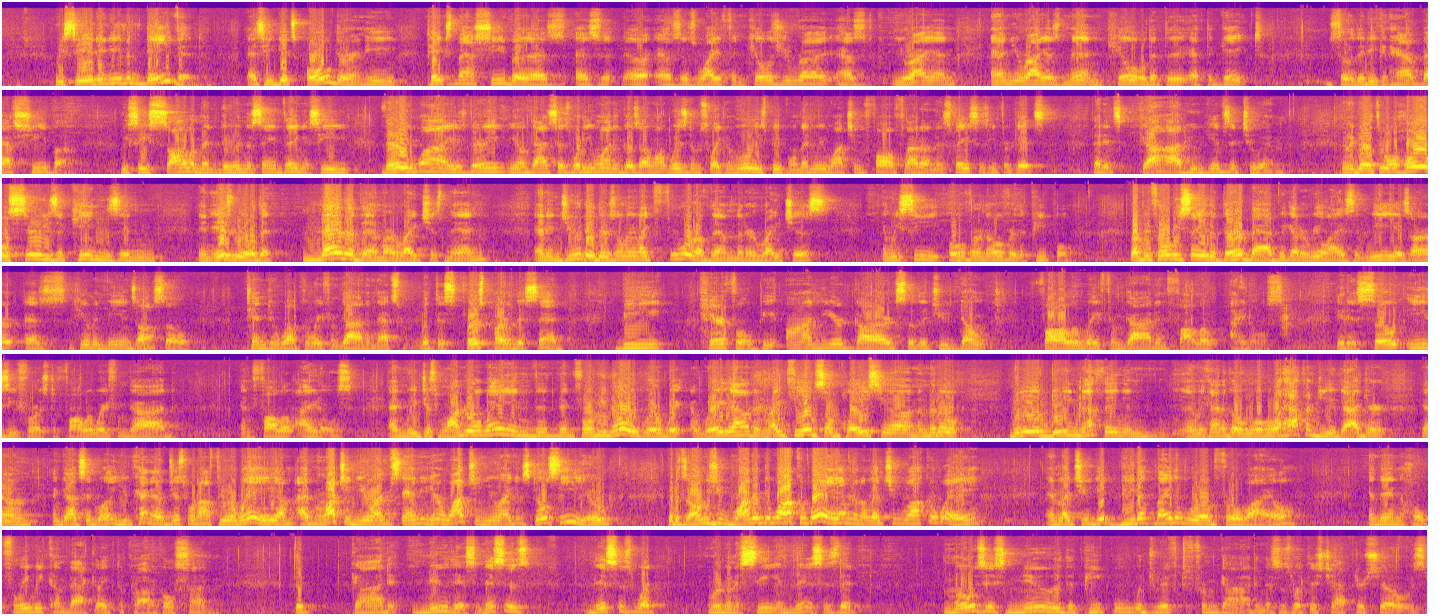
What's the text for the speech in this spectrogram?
We see it in even David as he gets older and he takes Bathsheba as as uh, as his wife and kills Uriah, has Uriah and, and Uriah's men killed at the at the gate, so that he can have Bathsheba. We see Solomon doing the same thing. Is he very wise? Very, you know, God says, What do you want? He goes, I want wisdom so I can rule these people. And then we watch him fall flat on his face as he forgets that it's God who gives it to him. And we go through a whole series of kings in, in Israel that none of them are righteous men. And in Judah, there's only like four of them that are righteous. And we see over and over the people. But before we say that they're bad, we got to realize that we, as our as human beings, also tend to walk away from God. And that's what this first part of this said. Be careful, be on your guard so that you don't fall away from God and follow idols. It is so easy for us to fall away from God and follow idols. And we just wander away, and before we know it, we're way, way out in right field someplace, you know, in the middle, middle of doing nothing, and, and we kind of go, "Well, what happened to you, God? You're you know, and God said, Well, you kind of just went off your way. I'm, I'm watching you. I'm standing here watching you. I can still see you. But as long as you wanted to walk away, I'm going to let you walk away and let you get beat up by the world for a while. And then hopefully we come back like the prodigal son. But God knew this. And this is, this is what we're going to see in this is that Moses knew the people would drift from God. And this is what this chapter shows.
